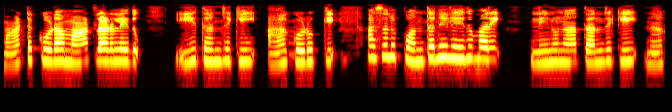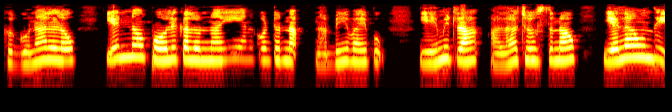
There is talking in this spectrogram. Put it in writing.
మాట కూడా మాట్లాడలేదు. ఈ తండ్రికి ఆ కొడుక్కి అసలు పొంతనే లేదు మరి. నేను నా తండ్రికి నాకు గుణాలలో ఎన్నో పోలికలున్నాయి అనుకుంటున్నా. నబీ వైపు ఏమిట్రా అలా చూస్తున్నావు? ఎలా ఉంది?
